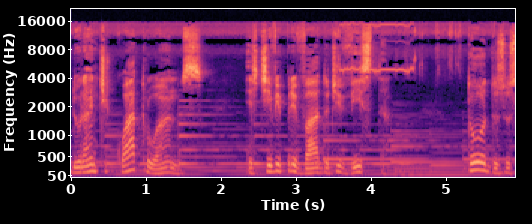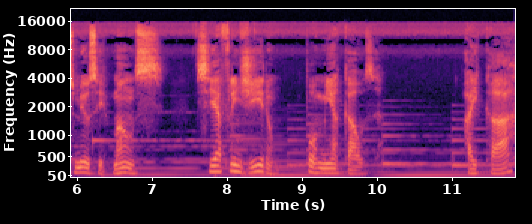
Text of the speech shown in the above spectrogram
Durante quatro anos, estive privado de vista. Todos os meus irmãos se afligiram por minha causa. Aicar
